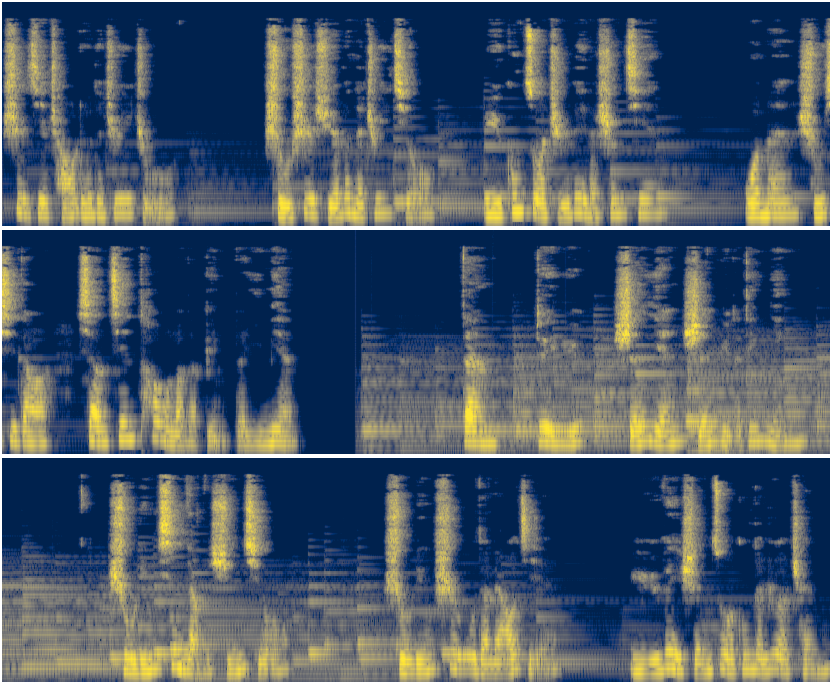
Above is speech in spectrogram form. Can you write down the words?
世界潮流的追逐、属世学问的追求与工作职位的升迁，我们熟悉到。像煎透了的饼的一面，但对于神言神语的叮咛、属灵信仰的寻求、属灵事物的了解与为神做工的热忱，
